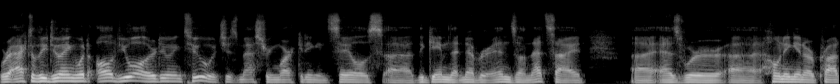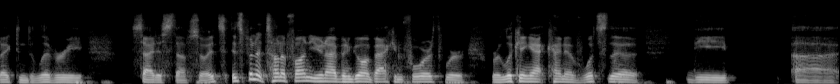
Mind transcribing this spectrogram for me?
we're actively doing what all of you all are doing too which is mastering marketing and sales uh, the game that never ends on that side uh, as we're uh, honing in our product and delivery side of stuff so it's it's been a ton of fun you and i've been going back and forth we're we're looking at kind of what's the the uh,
